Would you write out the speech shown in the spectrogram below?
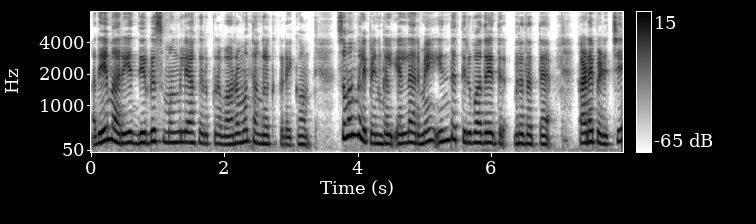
அதே மாதிரி தீர்க்க சுமங்கலியாக இருக்கிற வரமும் தங்களுக்கு கிடைக்கும். சுமங்கலி பெண்கள் எல்லாருமே இந்த திருவாதிரை விரதத்தை கடைபிடித்து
